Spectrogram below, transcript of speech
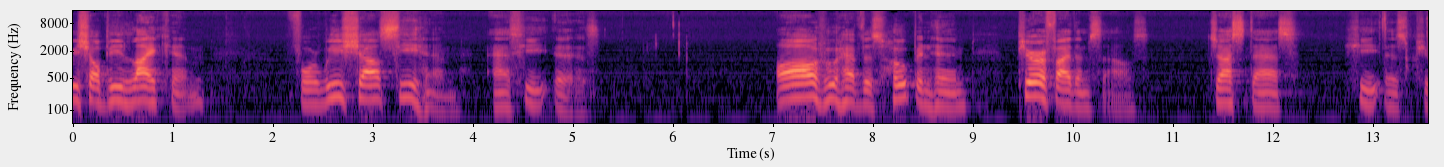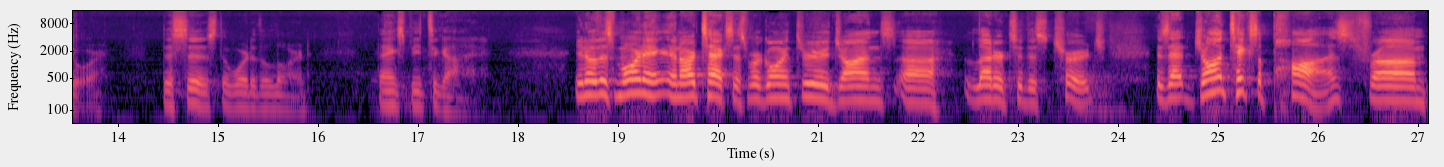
we shall be like him, for we shall see him as he is. All who have this hope in him purify themselves, just as he is pure. This is the word of the Lord. Thanks be to God. You know, this morning in our text, as we're going through John's uh, letter to this church is that John takes a pause from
